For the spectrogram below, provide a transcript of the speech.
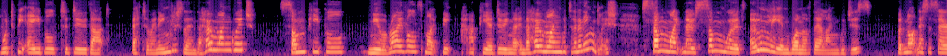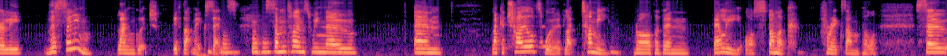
would be able to do that better in English than in the home language. Some people, new arrivals, might be happier doing that in the home language than in English. Some might know some words only in one of their languages, but not necessarily the same language, if that makes mm-hmm. sense. Mm-hmm. Mm-hmm. Sometimes we know um, like a child's word, like tummy, rather than belly or stomach, for example. So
